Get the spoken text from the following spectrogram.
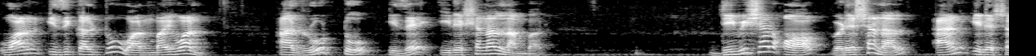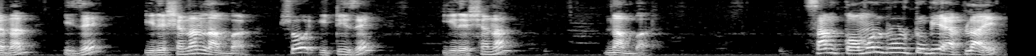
1 is equal to 1 by 1. And root 2 is a irrational number. Division of rational and irrational is a irrational number. So it is a irrational number. Some common rule to be applied.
